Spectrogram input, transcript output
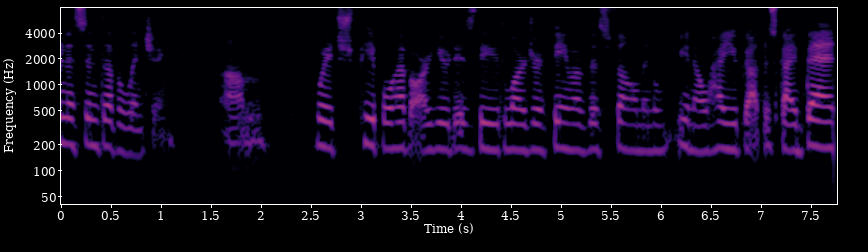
reminiscent of a lynching, um, which people have argued is the larger theme of this film, and you know how you've got this guy Ben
